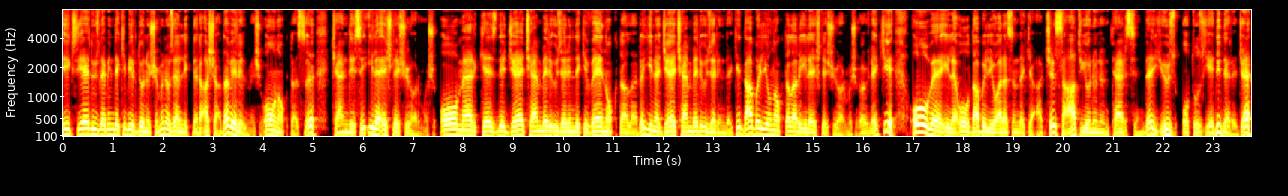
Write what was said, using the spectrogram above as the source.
X, Y düzlemindeki bir dönüşümün özellikleri aşağıda verilmiş. O noktası kendisi ile eşleşiyormuş. O merkezli C çemberi üzerindeki V noktaları yine C çemberi üzerindeki W noktaları ile eşleşiyormuş. Öyle ki OV ile OW arasındaki açı saat yönünün tersinde 137 derece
